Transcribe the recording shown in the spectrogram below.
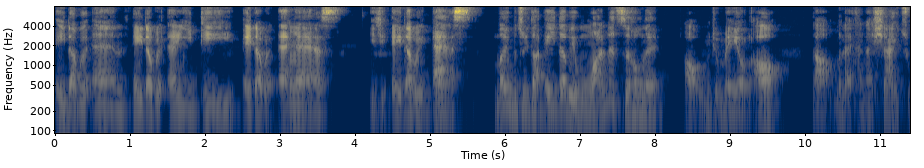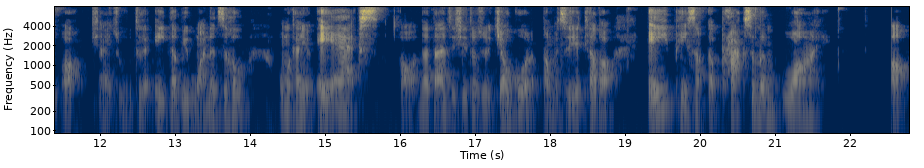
A W N、A W N E D、A W N S 以及 A W S。那有没有注意到 A W 完了之后呢？哦，我们就没有了哦。那我们来看看下一组啊，下一组这个 A W 完了之后，我们看有 A X 哦，那当然这些都是教过了，那我们直接跳到。a 配上 approximate y，好，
